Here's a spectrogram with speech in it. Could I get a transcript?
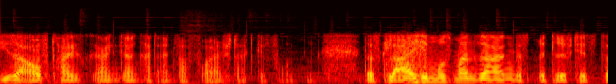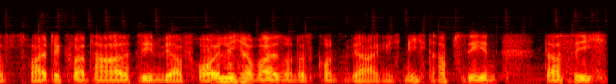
Dieser Auftragseingang hat einfach vorher stattgefunden. Das Gleiche muss man sagen, das betrifft jetzt das zweite Quartal, sehen wir erfreulicherweise, und das konnten wir eigentlich nicht absehen, dass sich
